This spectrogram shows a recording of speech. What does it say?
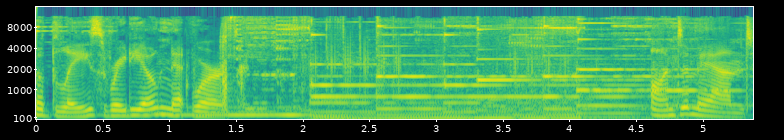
the Blaze Radio Network. On demand.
